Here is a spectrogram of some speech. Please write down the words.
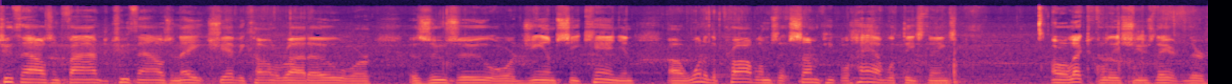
2005 to 2008 Chevy Colorado or Isuzu or GMC Canyon. Uh, one of the problems that some people have with these things are electrical issues. They're, they're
